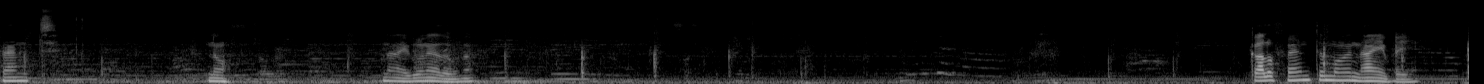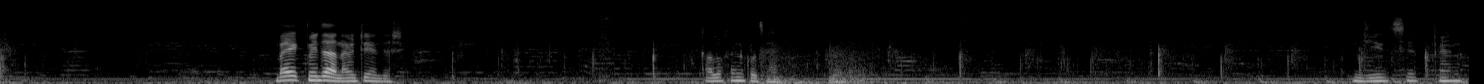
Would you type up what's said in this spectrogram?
প্যান্ট নো না, এগুলো নেওয়া যাব না। কালো প্যান্ট তো মনে নাই ভাই। ভাই, এক মিনিট দাঁড়ান, আমি ট্রেনে যাচ্ছি কালো ফ্যান কোথায়? জিন্সের প্যান্ট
